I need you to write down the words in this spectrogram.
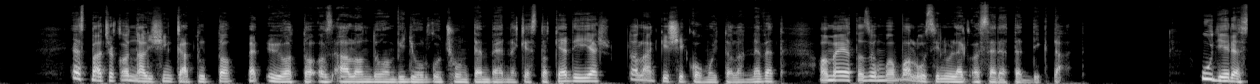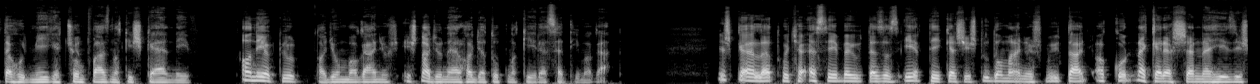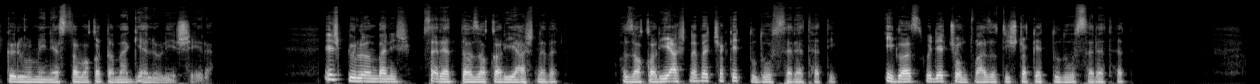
Ezt már csak annál is inkább tudta, mert ő adta az állandóan vigyorgó csontembernek ezt a kedélyes, talán kisi komolytalan nevet, amelyet azonban valószínűleg a szeretet diktált. Úgy érezte, hogy még egy csontváznak is kell név. Anélkül nagyon magányos és nagyon elhagyatottnak érezheti magát és kellett, hogyha eszébe jut ez az értékes és tudományos műtárgy, akkor ne keressen nehéz és körülményes szavakat a megjelölésére. És különben is szerette az akariás nevet. Az akariás nevet csak egy tudós szeretheti. Igaz, hogy egy csontvázat is csak egy tudós szerethet.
